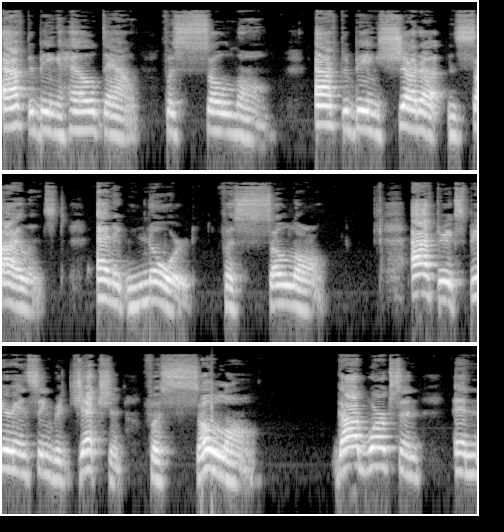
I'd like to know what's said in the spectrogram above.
after being held down for so long, after being shut up and silenced and ignored for so long, after experiencing rejection for so long. God works in in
